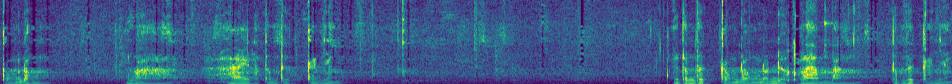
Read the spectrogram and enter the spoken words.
cộng đồng và hai là tâm thức cá nhân. Cái tâm thức cộng đồng nó được làm bằng tâm thức cá nhân.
